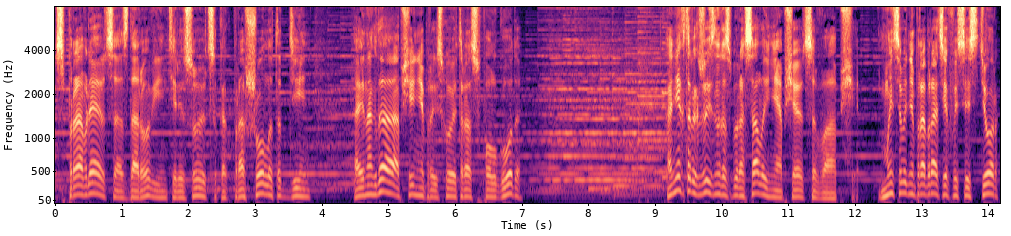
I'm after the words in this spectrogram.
справляются о здоровье, интересуются, как прошел этот день. А иногда общение происходит раз в полгода. А некоторых жизнь разбросала и не общаются вообще. Мы сегодня про братьев и сестер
